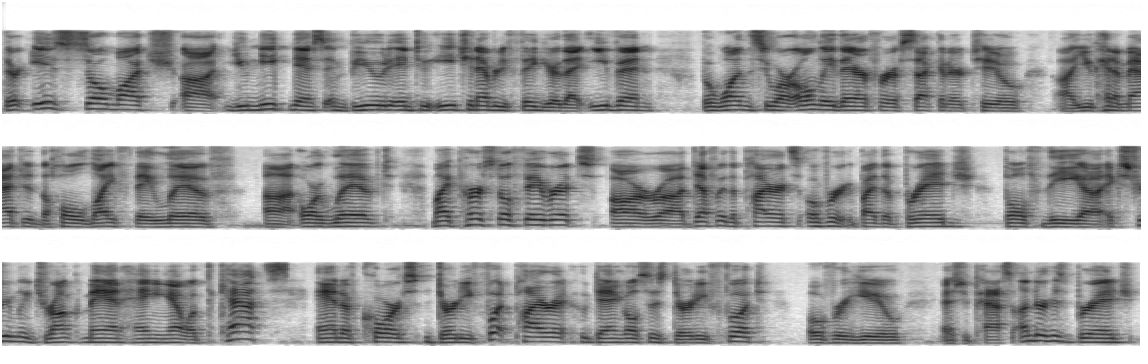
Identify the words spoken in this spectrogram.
there is so much uh, uniqueness imbued into each and every figure that even the ones who are only there for a second or two, uh, you can imagine the whole life they live uh, or lived. My personal favorites are uh, definitely the pirates over by the bridge, both the uh, extremely drunk man hanging out with the cats, and of course, Dirty Foot Pirate, who dangles his dirty foot over you as you pass under his bridge,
